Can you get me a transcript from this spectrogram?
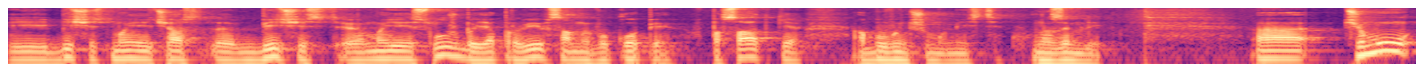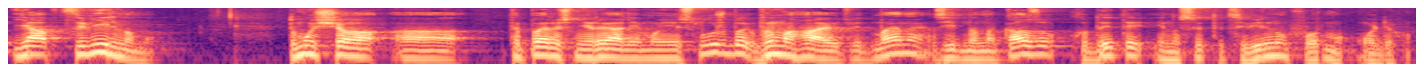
і більшість моєї час, е, більшість е, моєї служби я провів саме в окопі, в посадці або в іншому місці на землі. Чому я в цивільному? Тому що теперішні реалії моєї служби вимагають від мене, згідно наказу, ходити і носити цивільну форму одягу.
